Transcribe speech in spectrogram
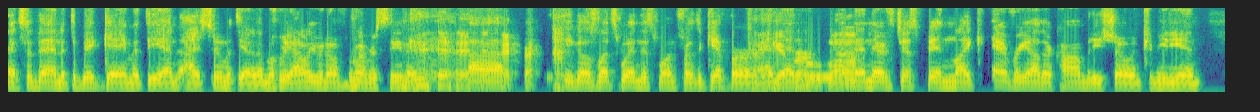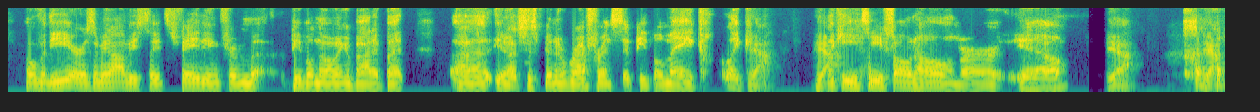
And so then at the big game at the end, I assume at the end of the movie, I don't even know if I've ever seen it. Uh, he goes, "Let's win this one for the Gipper." For the and Gipper. then wow. and then there's just been like every other comedy show and comedian over the years. I mean, obviously it's fading from people knowing about it, but uh, you know, it's just been a reference that people make, like yeah, yeah, like ET phone home, or you know, yeah, yeah.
